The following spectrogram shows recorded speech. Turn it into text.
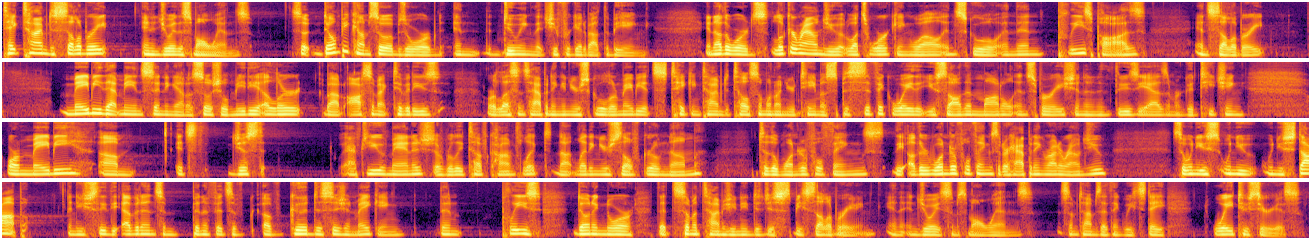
take time to celebrate and enjoy the small wins. So don't become so absorbed in doing that you forget about the being. In other words, look around you at what's working well in school and then please pause and celebrate. Maybe that means sending out a social media alert about awesome activities or lessons happening in your school, or maybe it's taking time to tell someone on your team a specific way that you saw them model inspiration and enthusiasm or good teaching. Or maybe um, it's just after you've managed a really tough conflict, not letting yourself grow numb to the wonderful things, the other wonderful things that are happening right around you. So when you when you when you stop and you see the evidence and benefits of, of good decision making, then please don't ignore that sometimes you need to just be celebrating and enjoy some small wins. Sometimes I think we stay way too serious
